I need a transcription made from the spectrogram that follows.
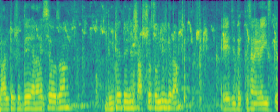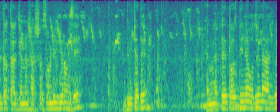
বালতি শুদ্ধ আনা হয়েছে ওজন। দুইটাতে যে সাতশো চল্লিশ গ্রাম। এই যে দেখতেছেন, এটা স্কেল তো তার জন্য সাতশো চল্লিশ গ্রাম হয়েছে। দুইটাতে এমনিতে দশ দিনে ওজনে আসবে,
